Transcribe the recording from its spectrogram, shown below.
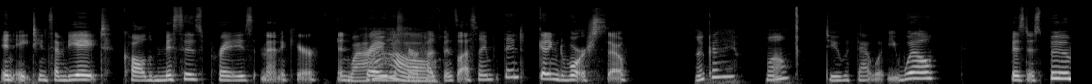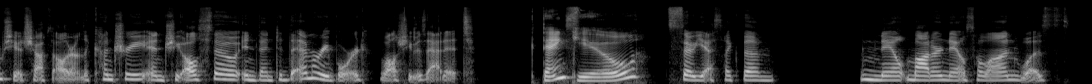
in 1878 called Mrs. Pray's Manicure. And Pray was her husband's last name, but they ended up getting divorced. So Okay. Well, do with that what you will. Business boom. She had shops all around the country, and she also invented the emery board while she was at it. thank you. So yes, like the nail modern nail salon was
